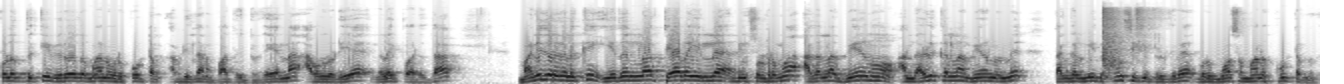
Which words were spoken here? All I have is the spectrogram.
குலத்துக்கு விரோதமான ஒரு கூட்டம் அப்படின்னு தான் நான் பார்த்துக்கிட்டு இருக்கேன். ஏன்னா அவங்களுடைய நிலைப்பாடு தான் மனிதர்களுக்கு எதெல்லாம் தேவையில்லை அப்படின்னு சொல்கிறோமோ அதெல்லாம் வேணும். அந்த அழுக்கெல்லாம் வேணும்னு தங்கள் மீது பூசிக்கிட்டு இருக்கிற ஒரு மோசமான கூட்டம் அது.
